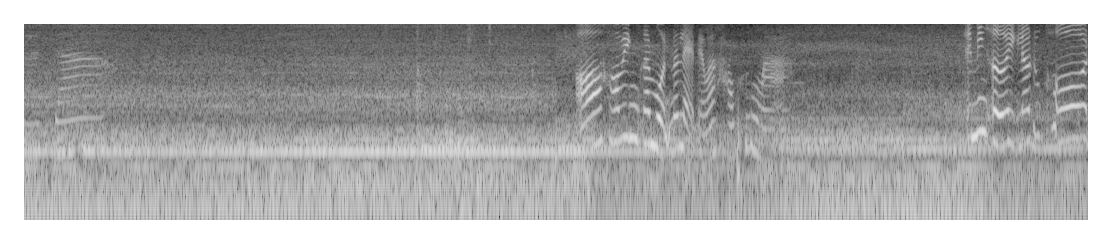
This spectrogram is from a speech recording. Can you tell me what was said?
นะจ๊ะอ๋อเขา วิ่งกันหมดนั่นแหละ แต่ว่าเขาเพิ่งมา ไอ้มิ่งเอ๋ยอีกแล้วทุกคน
